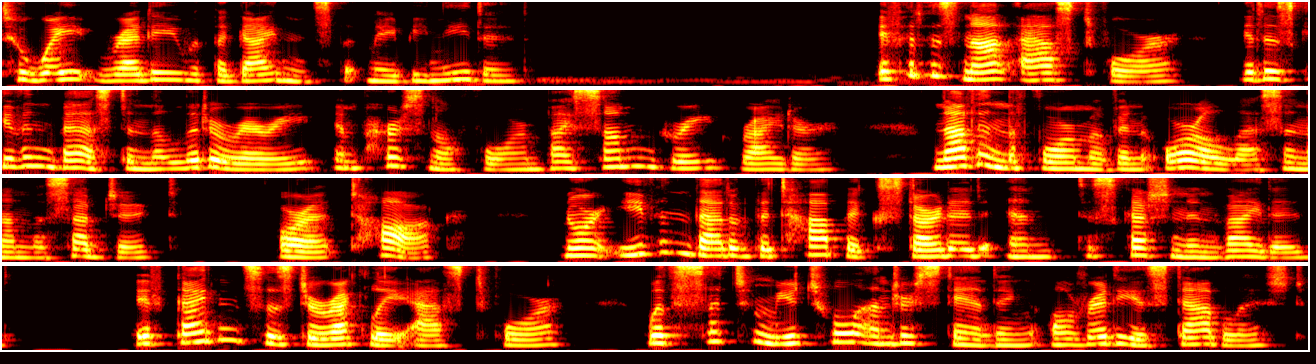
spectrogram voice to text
to wait ready with the guidance that may be needed. If it is not asked for, it is given best in the literary, impersonal form by some great writer, not in the form of an oral lesson on the subject, or a talk, nor even that of the topic started and discussion invited. If guidance is directly asked for, with such a mutual understanding already established,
